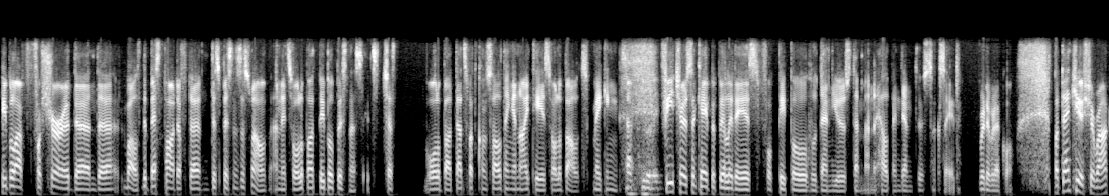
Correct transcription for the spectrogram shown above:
people are for sure the the well the best part of the this business as well, and it's all about people business. It's just all about that's what consulting and IT is all about making Absolutely. features and capabilities for people who then use them and helping them to succeed really, really cool. But thank you, Chirag.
